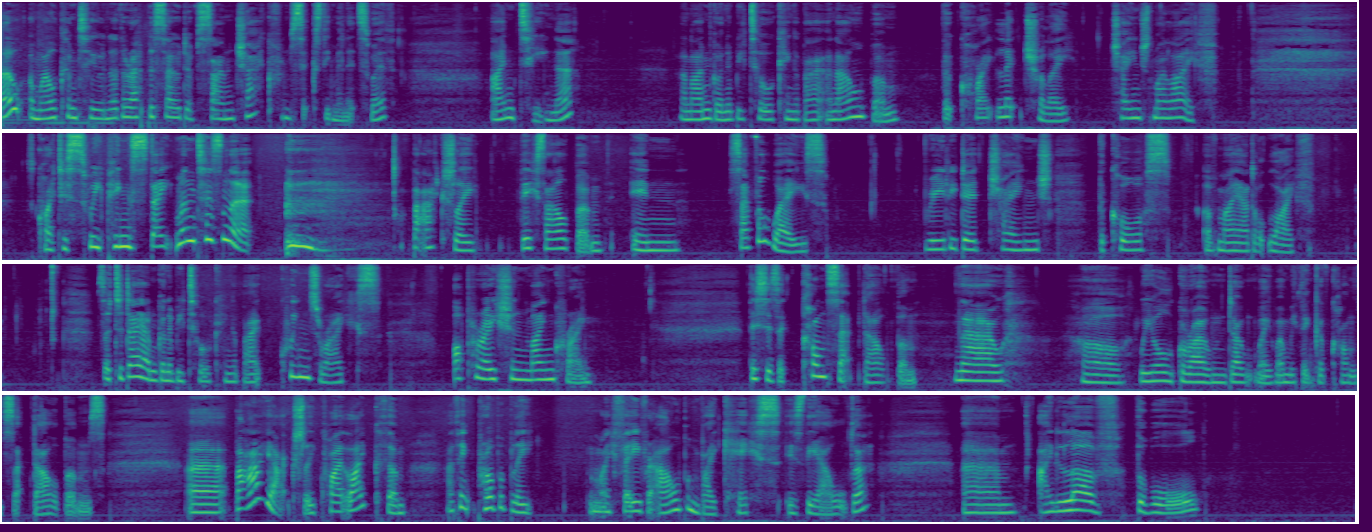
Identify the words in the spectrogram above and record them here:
Hello, and welcome to another episode of Soundcheck from 60 Minutes with. I'm Tina, and I'm going to be talking about an album that quite literally changed my life. It's quite a sweeping statement, isn't it? but actually, this album, in several ways, really did change the course of my adult life. So today I'm going to be talking about Queensryche's Operation Mindcrime. This is a concept album. Now, oh, we all groan, don't we, when we think of concept albums? Uh, but I actually quite like them. I think probably my favourite album by Kiss is The Elder. Um, I love The Wall.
